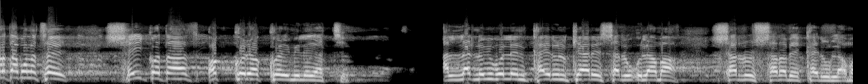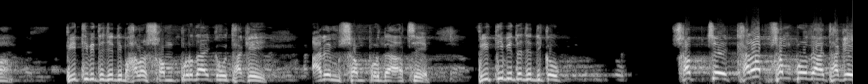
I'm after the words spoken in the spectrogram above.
কথা বলেছে, সেই কথা অক্ষরে অক্ষরে মিলে যাচ্ছে। আল্লাহ নবী বললেন খাইরুল খেয়ারে শারু উলামা শারুল সারাবে খাইরুল উলামা। পৃথিবীতে যদি ভালো সম্প্রদায় কেউ থাকে আলেম সম্প্রদায় আছে, পৃথিবীতে যদি কেউ সবচেয়ে খারাপ সম্প্রদায় থাকে,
